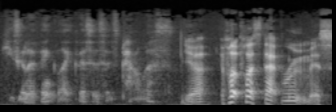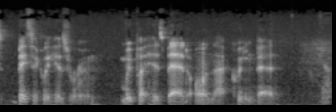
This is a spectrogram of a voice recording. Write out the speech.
he's gonna think like this is his palace. Yeah. Plus, that room is basically his room. We put his bed on that queen bed. Yep.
